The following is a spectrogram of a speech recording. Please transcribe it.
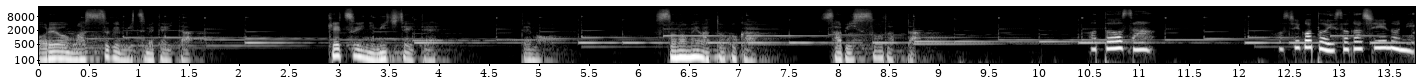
俺をまっすぐ見つめていた。決意に満ちていて。でもその目はどこか寂しそうだった。お父さんお仕事忙しいのに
